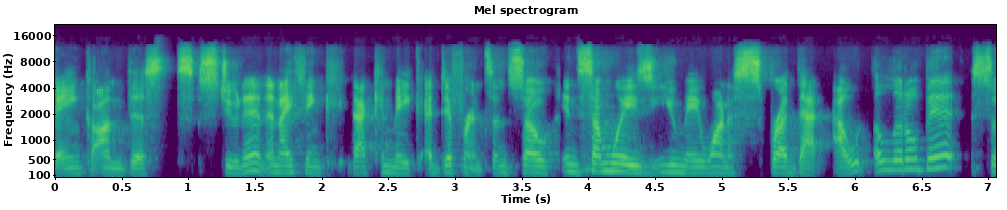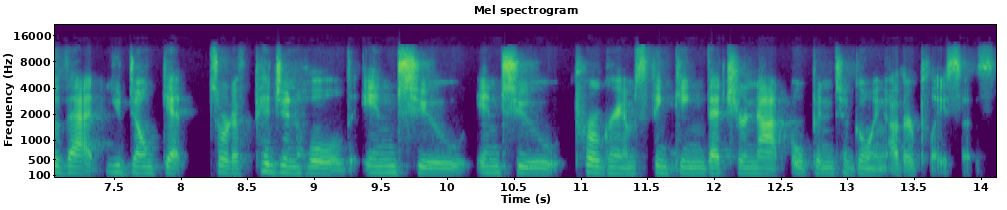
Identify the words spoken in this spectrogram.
bank on this student. And I think that can make a difference. And so, in some ways, you may want to spread that out a little bit so that you don't get sort of pigeonholed into into programs thinking that you're not open to going other places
